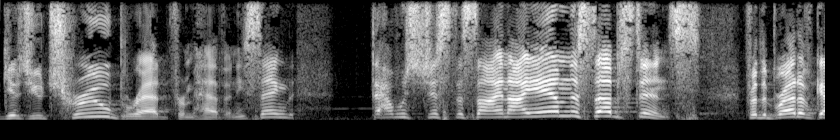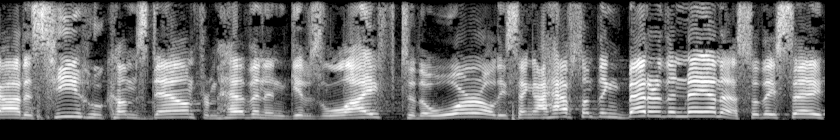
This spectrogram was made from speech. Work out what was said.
gives you true bread from heaven. He's saying, That was just the sign. I am the substance. For the bread of God is he who comes down from heaven and gives life to the world. He's saying, I have something better than manna. So they say,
